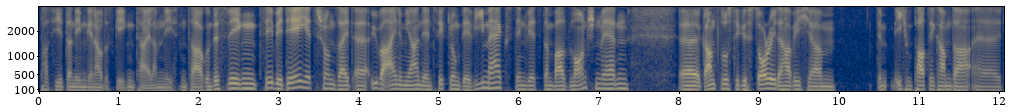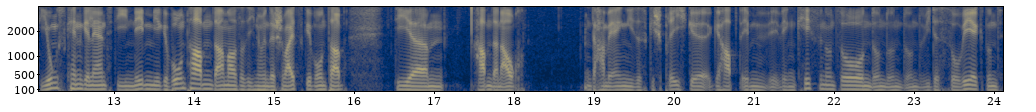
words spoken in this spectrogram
passiert dann eben genau das Gegenteil am nächsten Tag. Und deswegen CBD jetzt schon seit äh, über einem Jahr in der Entwicklung der VMAX, den wir jetzt dann bald launchen werden. Äh, ganz lustige Story, da habe ich ähm, dem, ich und Patrick haben da äh, die Jungs kennengelernt, die neben mir gewohnt haben, damals, als ich noch in der Schweiz gewohnt habe. Die ähm, haben dann auch da haben wir irgendwie das Gespräch ge gehabt, eben wegen Kiffen und so und, und, und, und wie das so wirkt. Und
